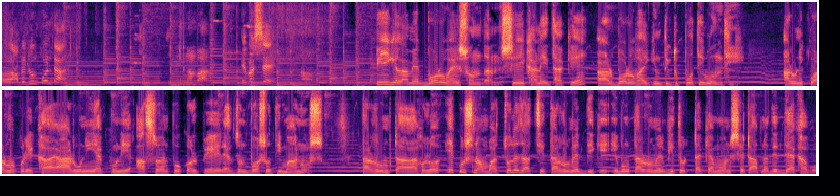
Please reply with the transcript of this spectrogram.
ও, আপনার রুম কোনটা? এ পাশে। পেয়ে গেলাম এক বড় ভাইয়ের সন্ধান সে এখানেই থাকে আর বড় ভাই কিন্তু একটু প্রতিবন্ধী। আর উনি কর্ম করে খায় আর উনি এখন এই আশ্রয়ন প্রকল্পের একজন বসতি মানুষ। তার রুমটা হলো একুশ নম্বর চলে যাচ্ছি তার রুমের দিকে এবং তার রুমের ভিতরটা কেমন সেটা আপনাদের দেখাবো।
